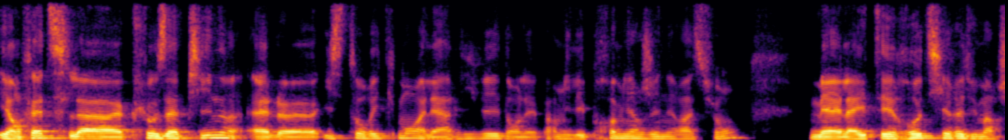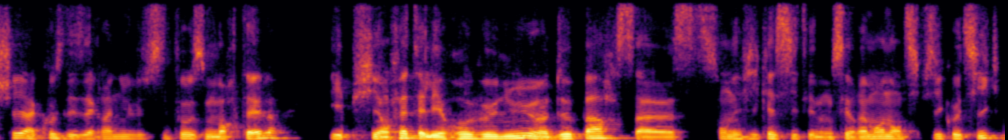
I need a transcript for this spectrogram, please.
Et en fait, la clozapine, elle, historiquement, elle est arrivée parmi les premières générations mais elle a été retirée du marché à cause des agranulocytoses mortelles. Et puis, en fait, elle est revenue de par son efficacité. Donc, c'est vraiment un antipsychotique.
